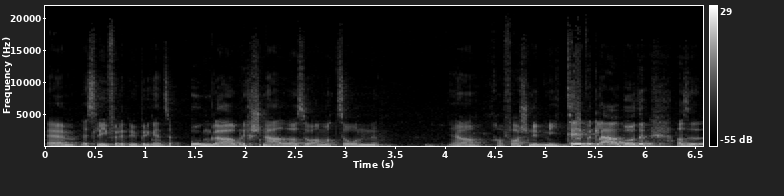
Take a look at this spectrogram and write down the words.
Ähm, es liefert übrigens unglaublich schnell, also Amazon ja, kann fast nicht mitheben, glaube oder? Also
